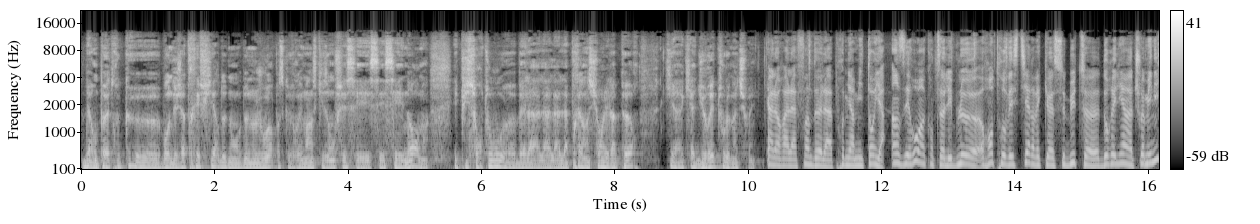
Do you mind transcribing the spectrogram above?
ben on peut être que bon déjà très fier de nos de nos joueurs parce que vraiment ce qu'ils ont fait c'est c'est énorme. Et puis surtout euh, ben la la la l'appréhension et la peur qui a, duré tout le match. Alors à la fin de la première mi-temps, il y a 1-0 hein, quand les Bleus rentrent au vestiaire avec euh, ce but euh, d'Aurélien Chouameni.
